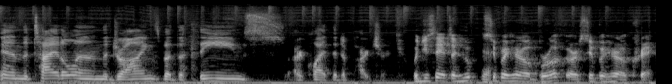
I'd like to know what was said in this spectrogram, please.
in the title and in the drawings, but the themes are quite the departure. Would you say it's a hoop, superhero Brooke or a superhero Crick?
